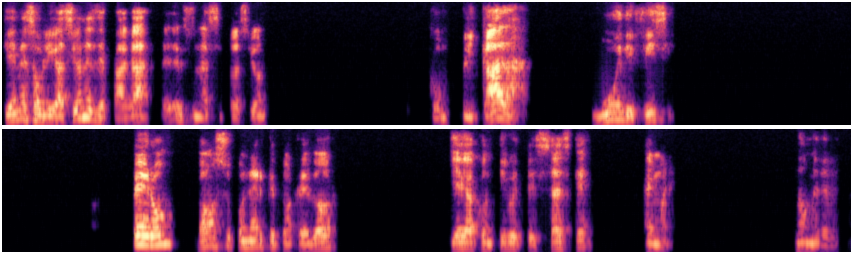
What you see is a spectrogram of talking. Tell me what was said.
Tienes obligaciones de pagar. Es una situación complicada muy difícil. Pero vamos a suponer que tu acreedor llega contigo y te dice, ¿sabes qué? Ahí muere. No me debes nada.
